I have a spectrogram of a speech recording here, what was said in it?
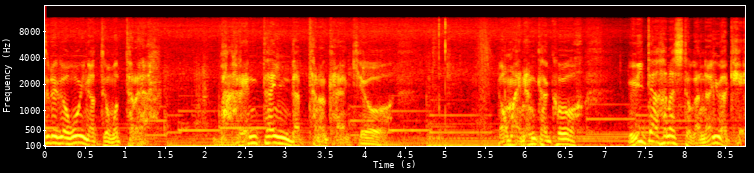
ズレが多いなって思ったらバレンタインだったのか今日お前なんかこう浮いた話とかないわけ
